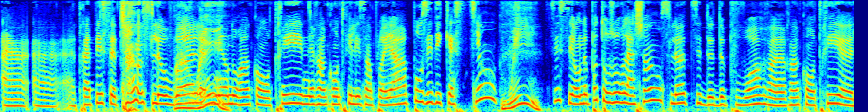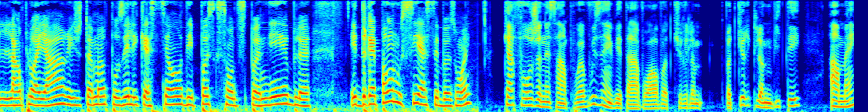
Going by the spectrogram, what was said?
à, attraper cette chance-là au vol, Ah ouais? à venir nous rencontrer, venir rencontrer les employeurs, poser des questions. Oui. Tu sais, c'est- on n'a pas toujours la chance là, tu sais, de, de pouvoir euh, rencontrer euh, l'employeur et justement de poser les questions des postes qui sont disponibles et de répondre aussi à ses besoins. Carrefour Jeunesse Emploi vous invite à avoir votre curriculum, votre curriculum vitae en main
